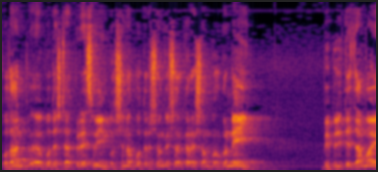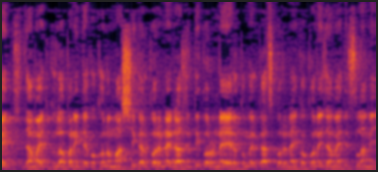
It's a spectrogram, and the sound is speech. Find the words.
প্রধান আহ, উপদেষ্টা প্রেস উইং ঘোষণাপত্রের সঙ্গে সরকারের সম্পর্ক নেই। বিপরীতে জামায়াত জামায়াত ঘোলাপানিতে কখনো মাস স্বীকার করে নাই রাজনীতি করে নাই এরকমের কাজ করে নাই কখনোই জামায়াত ইসলামী।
